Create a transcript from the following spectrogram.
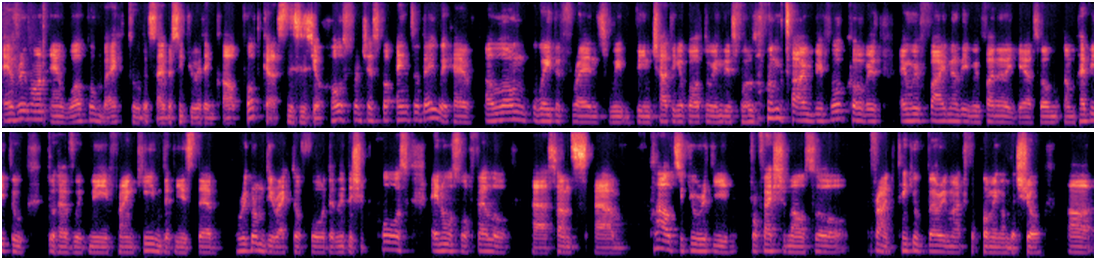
everyone, and welcome back to the Cybersecurity and Cloud podcast. This is your host, Francesco, and today we have a long awaited friends. We've been chatting about doing this for a long time before COVID, and we finally, we finally here. So I'm, I'm happy to, to have with me Frank Kim, that is the curriculum director for the leadership course and also fellow uh, SANS um, cloud security professional. So Frank, thank you very much for coming on the show. Uh,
